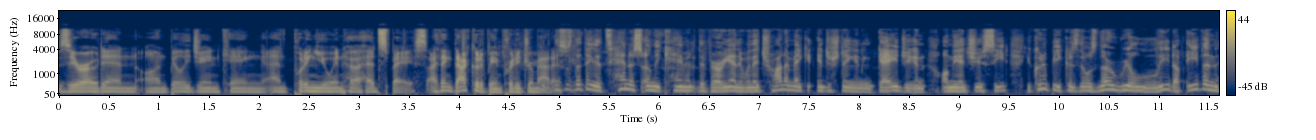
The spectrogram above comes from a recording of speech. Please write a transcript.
zeroed in on Billie Jean King and putting you in her headspace. I think that could have been pretty dramatic. This is the thing. The tennis only came in at the very end, and when they try to make it interesting and engaging and on the edge of your seat, you couldn't be because there was no real lead up. Even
